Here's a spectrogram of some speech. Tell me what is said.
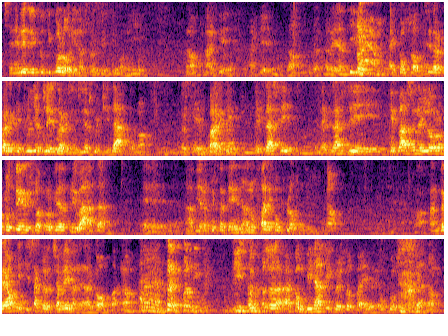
se ne vedono di tutti i colori, non solo questioni no? anche, anche relative ai complotti, sembra quasi che Giulio Cesare si sia suicidato, perché pare che le classi, le classi, che basano il loro potere sulla proprietà privata eh, abbiano questa tendenza a non fare complotti. Andreotti chissà cosa c'aveva nella gobba, no? visto cosa ha combinato in questo paese, o consiglia, no?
